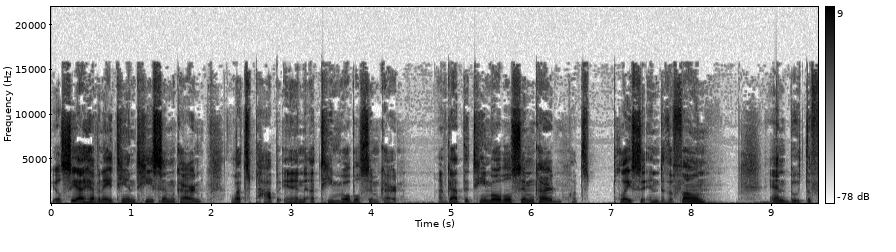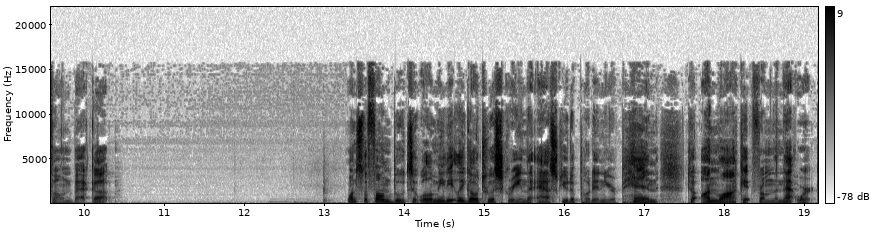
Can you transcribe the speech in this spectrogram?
You'll see I have an AT&T SIM card. Let's pop in a T-Mobile SIM card. I've got the T-Mobile SIM card. Let's place it into the phone and boot the phone back up. Once the phone boots, it will immediately go to a screen that asks you to put in your PIN to unlock it from the network.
